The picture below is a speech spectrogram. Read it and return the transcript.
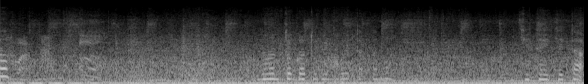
あ。なんとか飛び越えたかな。いけたいけた。も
